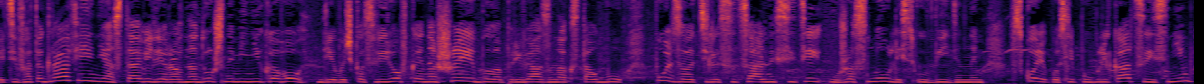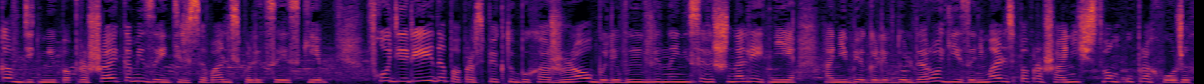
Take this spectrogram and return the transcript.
Эти фотографии не оставили равнодушными никого. Девочка с веревкой на шее была привязана к столбу. Пользователи социальных сетей ужаснулись увиденным. Вскоре после публикации снимков детьми-попрошайками заинтересовались полицейские. В ходе рейда по проспекту Бухар-Жрау были выявлены несовершеннолетние. Они бегали вдоль дороги и занимались попрошайничеством у прохожих.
